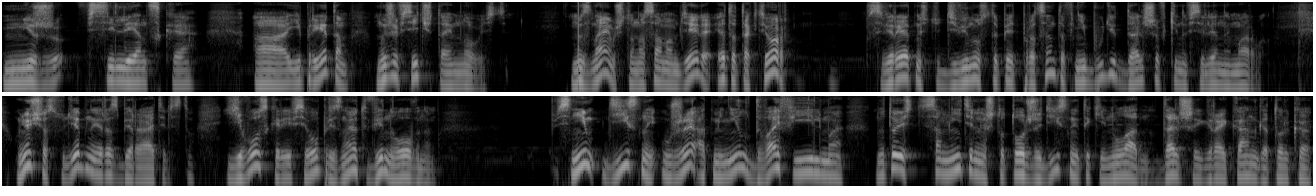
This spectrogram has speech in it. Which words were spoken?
межвселенская. А, и при этом мы же все читаем новости. Мы знаем, что на самом деле этот актер с вероятностью 95% не будет дальше в киновселенной Марвел. У него сейчас судебные разбирательства. Его, скорее всего, признают виновным. С ним Дисней уже отменил два фильма. Ну, то есть сомнительно, что тот же Дисней такие, ну ладно, дальше играй Канга только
